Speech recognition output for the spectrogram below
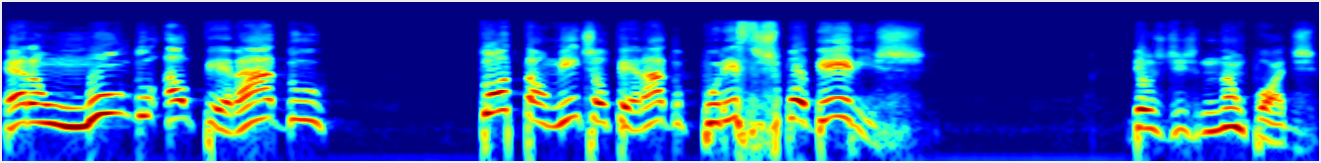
era um mundo alterado, totalmente alterado por esses poderes. Deus diz: não pode.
